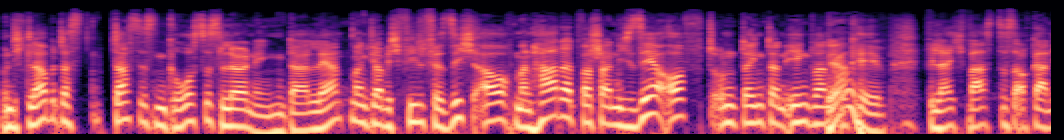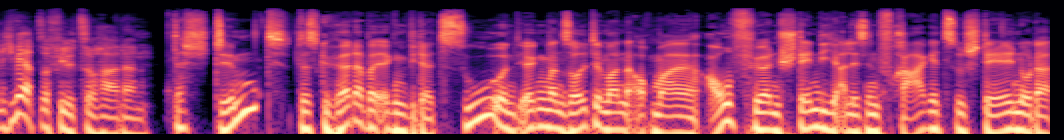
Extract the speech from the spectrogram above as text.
Und ich glaube, dass das ist ein großes Learning. Da lernt man, glaube ich, viel für sich auch. Man hadert wahrscheinlich sehr oft und denkt dann irgendwann, ja. okay, vielleicht war es das auch gar nicht wert, so viel zu hadern. Das stimmt, das gehört aber irgendwie dazu und irgendwann sollte man auch mal aufhören, ständig alles in Frage zu stellen oder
